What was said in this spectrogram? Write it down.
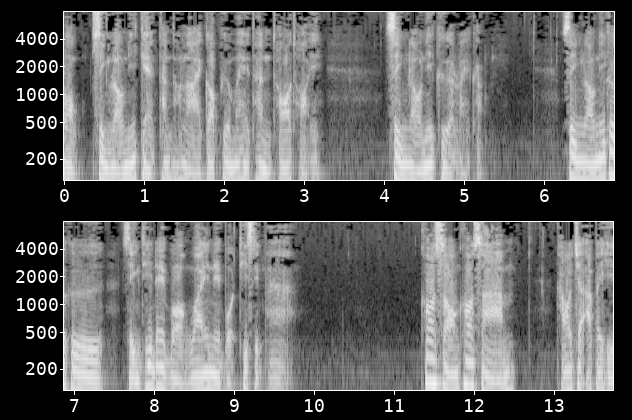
บอกสิ่งเหล่านี้แก่ท่านทั้งหลายก็เพื่อไม่ให้ท่านท้อถอย สิ่งเหล่านี้คืออะไรครับ สิ่งเหล่านี้ก็คือสิ่งที่ได้บอกไว้ในบทที่สิบห้าข้อสองข้อสามเขาจะอภิหิ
